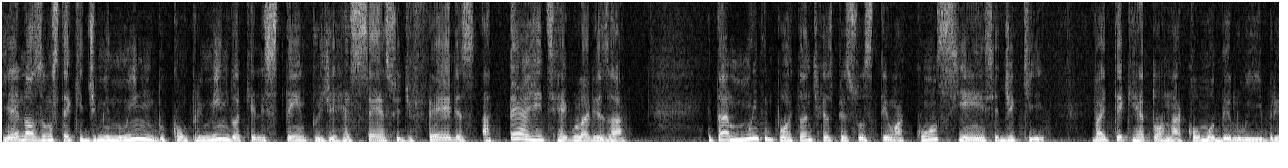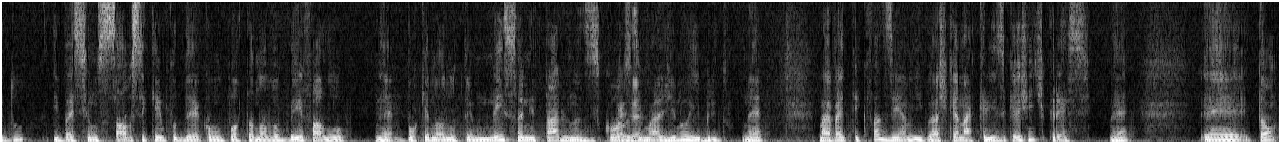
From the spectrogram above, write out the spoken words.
E aí nós vamos ter que ir diminuindo, comprimindo aqueles tempos de recesso e de férias até a gente se regularizar. Então é muito importante que as pessoas tenham a consciência de que vai ter que retornar com o modelo híbrido e vai ser um salve-se quem puder, como o Porta Nova bem falou, né? Porque nós não temos nem sanitário nas escolas, é. imagina o híbrido, né? Mas vai ter que fazer, amigo. Eu acho que é na crise que a gente cresce, né? É, então,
